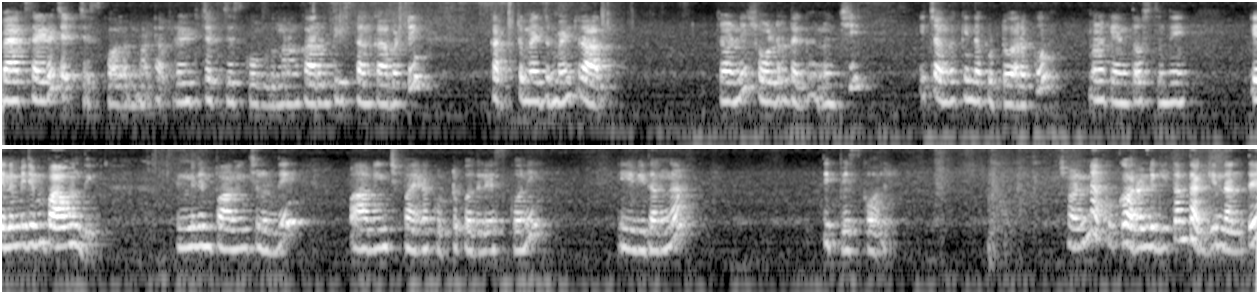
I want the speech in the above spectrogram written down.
బ్యాక్ సైడే చెక్ చేసుకోవాలన్నమాట. ఫ్రంట్ చెక్ చేసుకోకూడదు. మనం కరువు తీస్తాం కాబట్టి కరెక్ట్ మెజర్మెంట్ రాదు. చూడండి షోల్డర్ దగ్గర నుంచి ఈ చంక కింద కుట్టు వరకు మనకి ఎంత వస్తుంది? ఎనిమిది పావు ఉంది ఎనిమిది పావించులు ఉంది పావు పైన కుట్టు వదిలేసుకొని ఈ విధంగా తిప్పేసుకోవాలి. చూడండి నాకు ఒక రెండు గీతం తగ్గింది అంతే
